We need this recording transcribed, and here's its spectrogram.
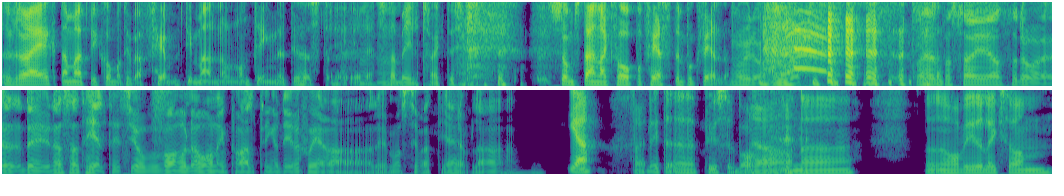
räkna med att vi kommer till vara 50 man eller någonting nu till hösten. Det är rätt stabilt faktiskt. Som stannar kvar på festen på kvällen. Oj då. Vad höll på att säga, alltså då, det är ju nästan ett heltidsjobb att bara hålla ordning på allting och dirigera. Det måste ju vara ett jävla... Ja, Det är lite eh, pussel bakom. Ja. Men eh, nu har vi ju liksom,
